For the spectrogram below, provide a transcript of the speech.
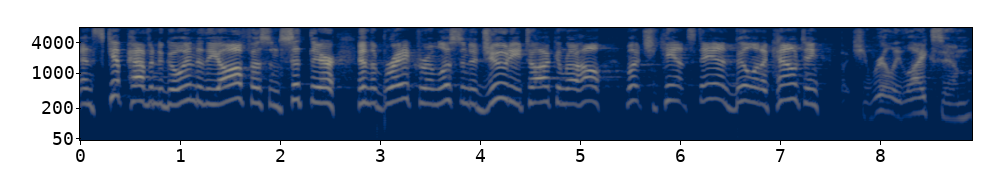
and skip having to go into the office and sit there in the break room, listen to Judy talking about how much she can't stand bill and accounting, but she really likes him.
